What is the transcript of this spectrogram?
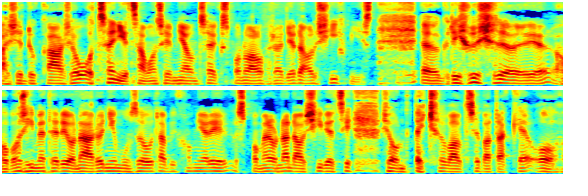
a že dokážou ocenit. Samozřejmě on se exponoval v řadě dalších míst. Když už hovoříme tedy o Národním muzeu, tak bychom měli vzpomenout na další věci, že on pečoval třeba také o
